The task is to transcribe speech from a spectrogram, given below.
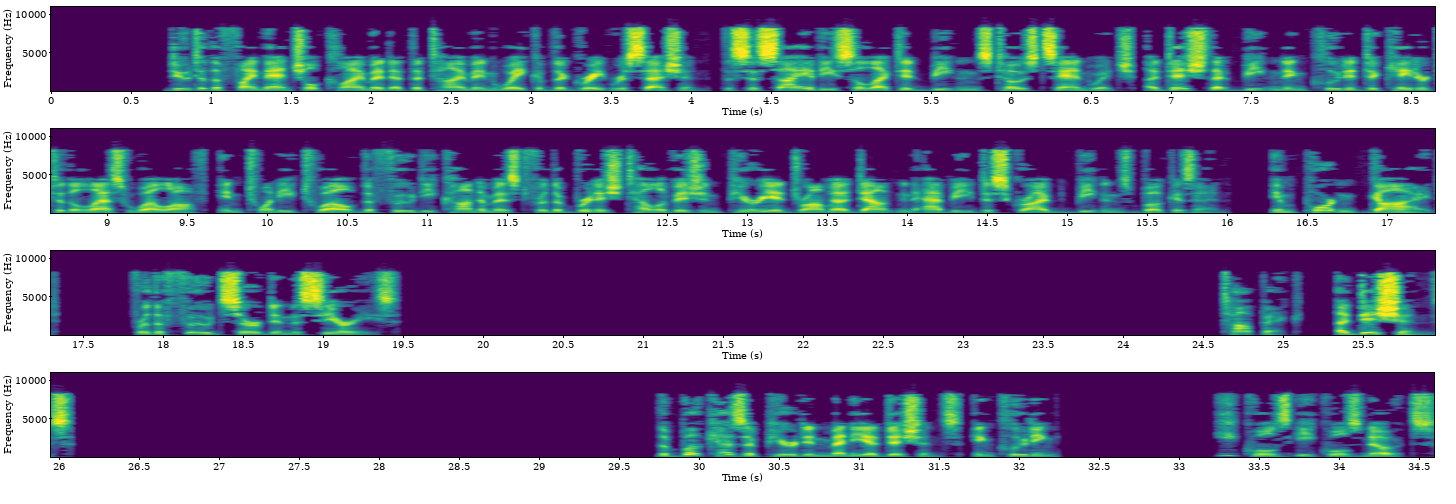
Due to the financial climate at the time in wake of the Great Recession, the Society selected Beeton's toast sandwich, a dish that Beeton included to cater to the less well-off. In 2012 the food economist for the British television period drama Downton Abbey described Beeton's book as an important guide for the food served in the series. Editions The book has appeared in many editions, including Notes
